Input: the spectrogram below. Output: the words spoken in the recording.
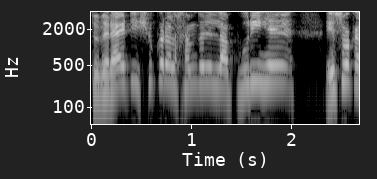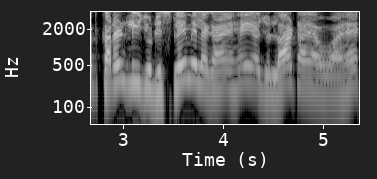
तो वैरायटी शुक्र अल्हम्दुलिल्लाह पूरी है। इस वक्त करंटली जो डिस्प्ले में लगाए हैं या जो लाट आया हुआ है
